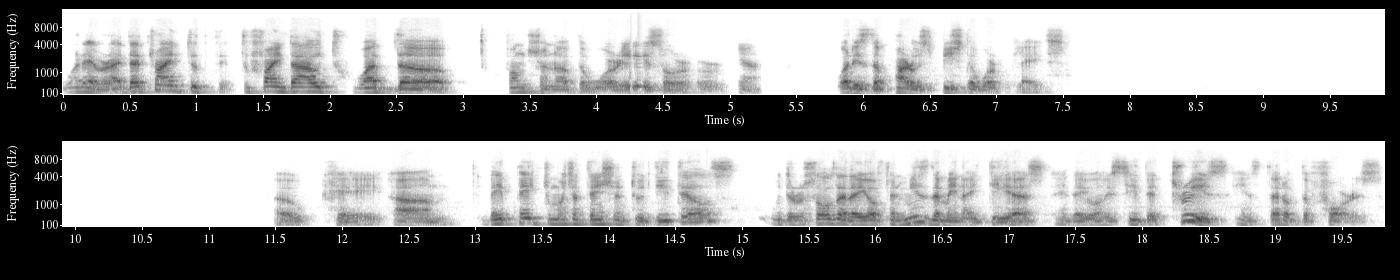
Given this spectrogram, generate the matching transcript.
whatever, right? They're trying to, to find out what the function of the word is or, or yeah what is the part of speech the word plays. Okay, um, they pay too much attention to details with the result that they often miss the main ideas and they only see the trees instead of the forest.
